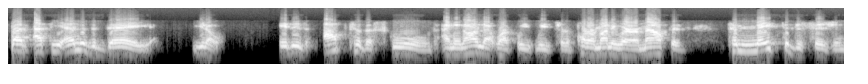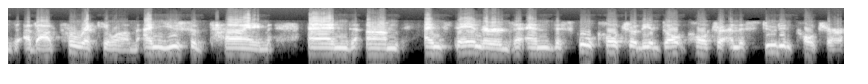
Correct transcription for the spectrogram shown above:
But at the end of the day, you know, it is up to the schools, and in our network, we, we sort of put our money where our mouth is to make the decisions about curriculum and use of time and um, and standards and the school culture, the adult culture, and the student culture.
